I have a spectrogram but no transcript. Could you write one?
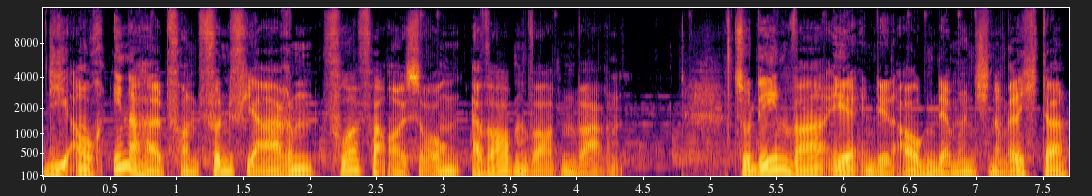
die auch innerhalb von fünf Jahren vor Veräußerung erworben worden waren. Zudem war er in den Augen der Münchner Richter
